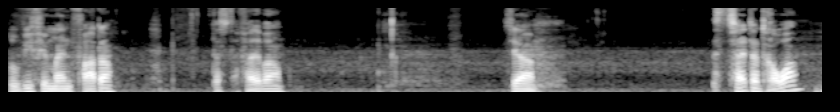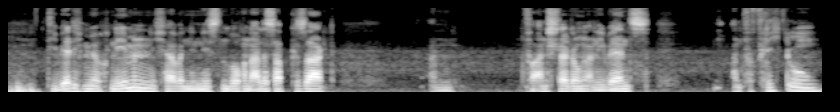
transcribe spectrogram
so wie für meinen Vater das der Fall war. Tja, es ist Zeit der Trauer. Die werde ich mir auch nehmen. Ich habe in den nächsten Wochen alles abgesagt. An Veranstaltungen, an Events, an Verpflichtungen,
